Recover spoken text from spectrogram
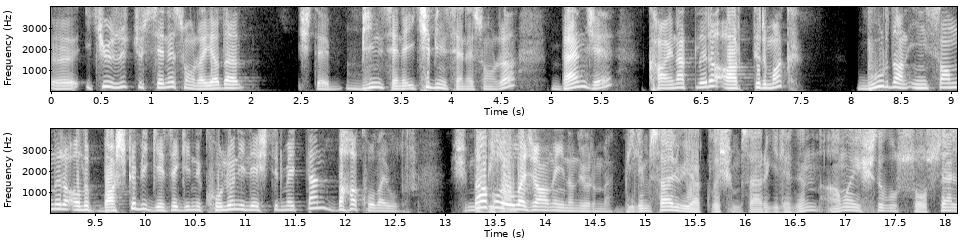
Ee, 200-300 sene sonra ya da işte 1000 sene 2000 sene sonra bence kaynakları arttırmak buradan insanları alıp başka bir gezegeni kolonileştirmekten daha kolay olur. Şimdi Daha kolay bilim, olacağına inanıyorum ben. Bilimsel bir yaklaşım sergiledin ama işte bu sosyal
